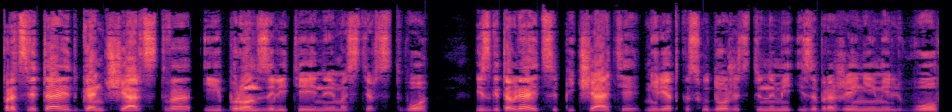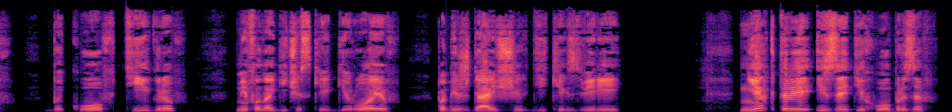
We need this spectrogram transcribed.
процветает гончарство и бронзолитейное мастерство, изготовляются печати, нередко с художественными изображениями львов, быков, тигров, мифологических героев, побеждающих диких зверей. Некоторые из этих образов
